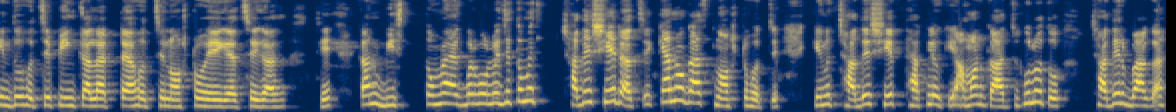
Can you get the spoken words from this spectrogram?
কিন্তু হচ্ছে পিঙ্ক কালারটা হচ্ছে নষ্ট হয়ে গেছে গাছে। কারণ বীজ তোমরা একবার বলবে যে তোমার ছাদে শেড আছে, কেন গাছ নষ্ট হচ্ছে? কিন্তু ছাদের শেড থাকলেও কি, আমার গাছগুলো তো ছাদের বাগান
